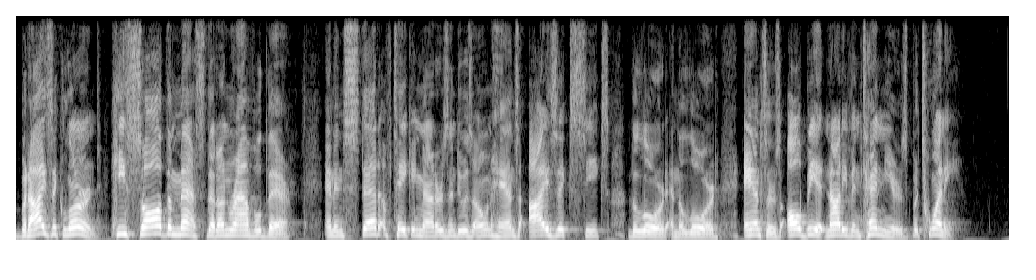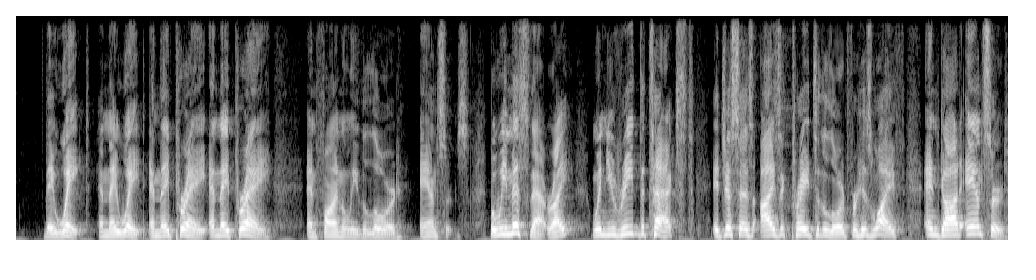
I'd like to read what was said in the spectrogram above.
But Isaac learned. He saw the mess that unraveled there. And instead of taking matters into his own hands, Isaac seeks the Lord, and the Lord answers, albeit not even 10 years, but 20. They wait, and they wait, and they pray, and they pray, and finally the Lord answers. But we miss that, right? When you read the text, it just says Isaac prayed to the Lord for his wife, and God answered.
